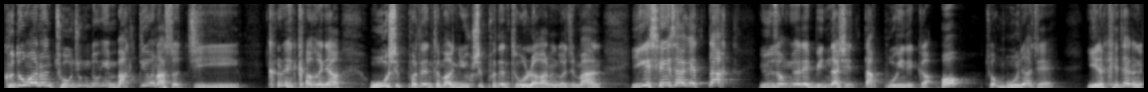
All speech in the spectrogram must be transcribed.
그동안은 조중동이 막 뛰어났었지. 그러니까 그냥 50%막 60% 올라가는 거지만 이게 세상에 딱 윤석열의 민낯이 딱 보이니까 어? 저 뭐냐 쟤? 이렇게 되는.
